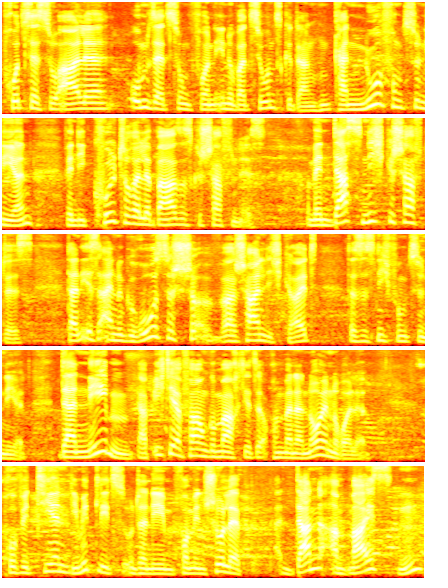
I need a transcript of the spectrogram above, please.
prozessuale Umsetzung von Innovationsgedanken, kann nur funktionieren, wenn die kulturelle Basis geschaffen ist. Und wenn das nicht geschafft ist, dann ist eine große Wahrscheinlichkeit, dass es nicht funktioniert. Daneben habe ich die Erfahrung gemacht, jetzt auch in meiner neuen Rolle, profitieren die Mitgliedsunternehmen vom InsurLab dann am meisten,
